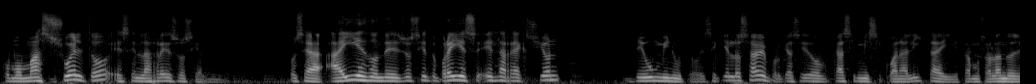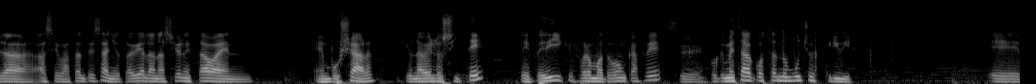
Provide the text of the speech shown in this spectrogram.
como más suelto es en las redes sociales. O sea, ahí es donde yo siento, por ahí es, es la reacción de un minuto. Ezequiel lo sabe porque ha sido casi mi psicoanalista y estamos hablando ya hace bastantes años. Todavía La Nación estaba en, en Bouchard, que una vez lo cité, le pedí que fuéramos a tomar un café Sí. porque me estaba costando mucho escribir. Eh,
